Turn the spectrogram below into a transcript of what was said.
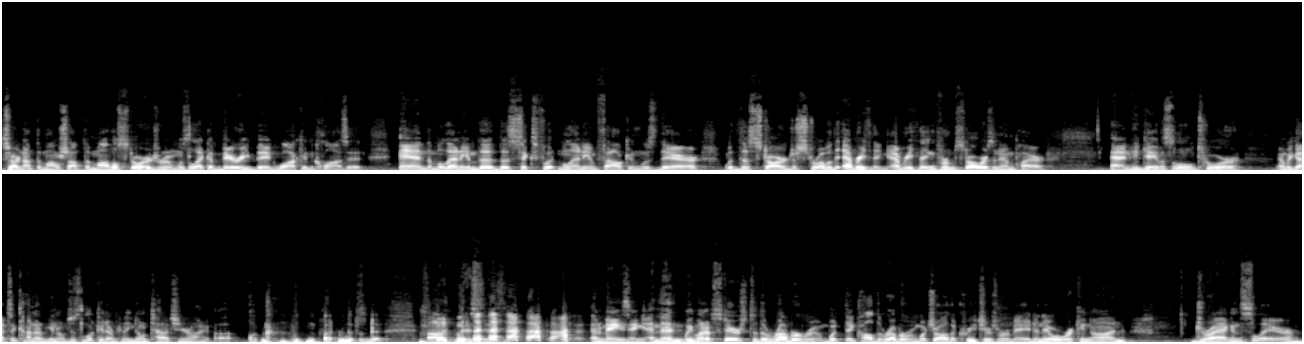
Sorry, not the model shop. The model storage room was like a very big walk-in closet, and the Millennium, the the six-foot Millennium Falcon was there with the Star Destroyer, with everything, everything from Star Wars and Empire. And he gave us a little tour, and we got to kind of you know just look at everything, don't touch, and you're like, uh, uh, this is amazing. And then we went upstairs to the rubber room, what they called the rubber room, which all the creatures were made, and they were working on Dragon Slayer,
